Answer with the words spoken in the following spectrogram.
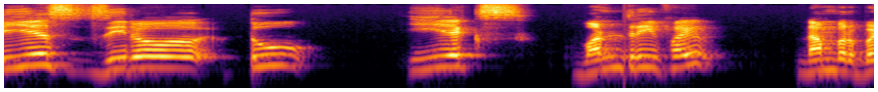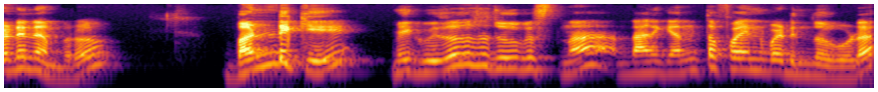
TS zero two EX one three five number బండి నెంబరు. బండికి మీకు విజువల్స్ చూపిస్తున్నా దానికి ఎంత ఫైన్ పడిందో కూడా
